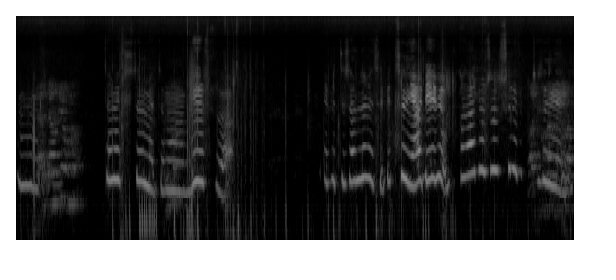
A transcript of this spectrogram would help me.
Hmm. Demek istemedim ama bir sürü. Evi düzenlemesi bitsin ya. Bir evi bu kadar uzun süre düzenlenir.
